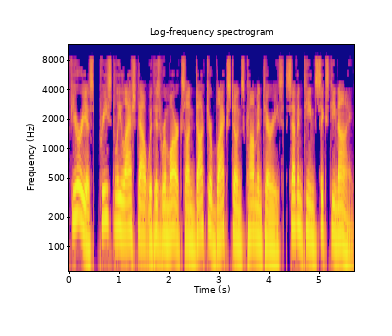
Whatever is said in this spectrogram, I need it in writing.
Furious, Priestley lashed out with his remarks on Dr. Blackstone's Commentaries 1769,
